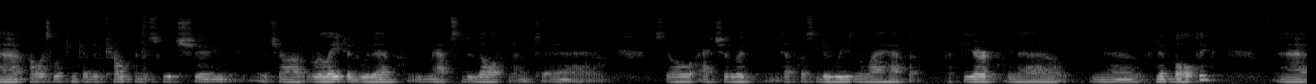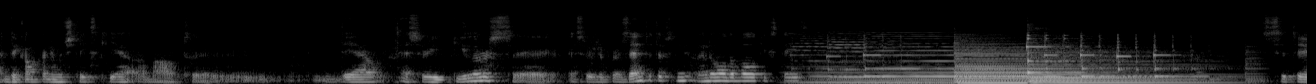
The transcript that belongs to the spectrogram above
uh, I was looking at the companies which uh, which are related with the maps development. Uh, so actually, that was the reason why I have appeared in a in a in a Baltic uh, the company which takes care about uh, their Esri dealers, uh, Esri representatives in, in, all the Baltic states. City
